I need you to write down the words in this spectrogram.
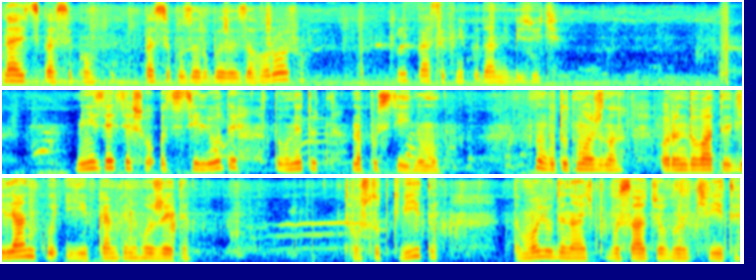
Навіть з песиком. Песику заробили загорожу. І песик нікуди не біжить. Мені здається, що ось ці люди, то вони тут на постійному. Ну, бо тут можна орендувати ділянку і в кемпінгу жити. Тому ж тут квіти. Тому люди навіть повисаджували квіти.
